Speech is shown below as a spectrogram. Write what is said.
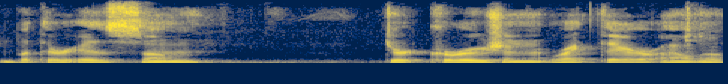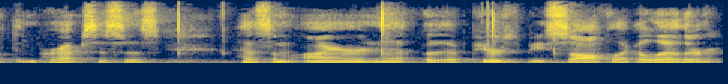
but there is some dirt corrosion right there. I don't know if perhaps this is has some iron in it, but it appears to be soft like a leather.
